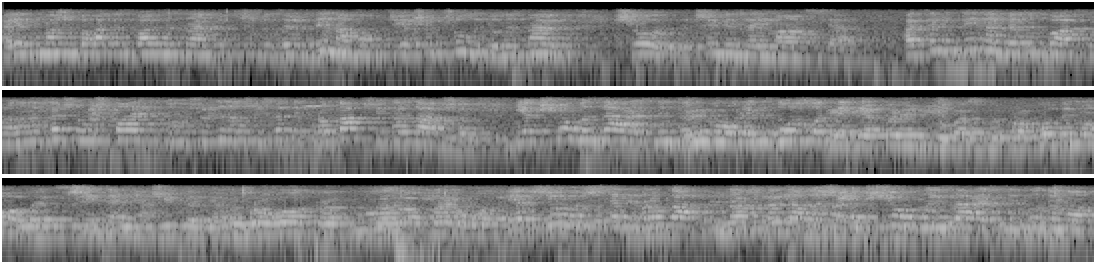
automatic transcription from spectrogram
а я думаю, що багато з вас не знають, що це за людина, а може, якщо чули, то не знають, що, чим він займався. А ця людина для Донбасу, вона на першому шпальці, тому що людина в 60-х роках ще казав, що якщо ми зараз не будемо організовувати... я переб'ю вас, ми проводимо Олексій Читання. читання. Ми проводимо перегони. Якщо ви в 60-х роках людина казала, що якщо ми зараз не будемо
